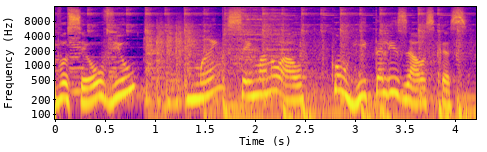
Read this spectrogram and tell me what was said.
Você ouviu Mãe Sem Manual, com Rita Lisauskas.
